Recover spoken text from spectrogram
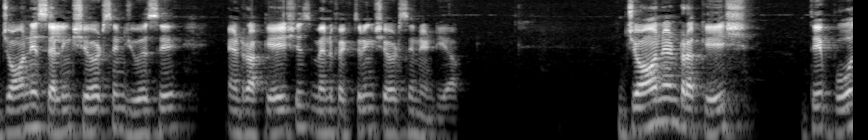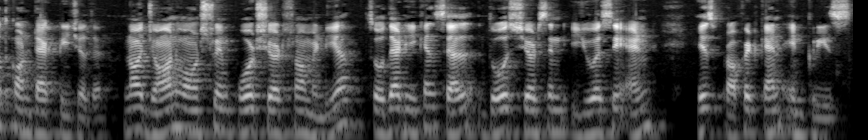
John is selling shirts in USA and Rakesh is manufacturing shirts in India. John and Rakesh, they both contact each other. Now John wants to import shirts from India so that he can sell those shirts in USA and his profit can increase.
